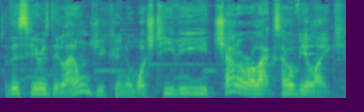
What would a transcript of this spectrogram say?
So this here is the lounge. You can watch TV, chat or relax however you like.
